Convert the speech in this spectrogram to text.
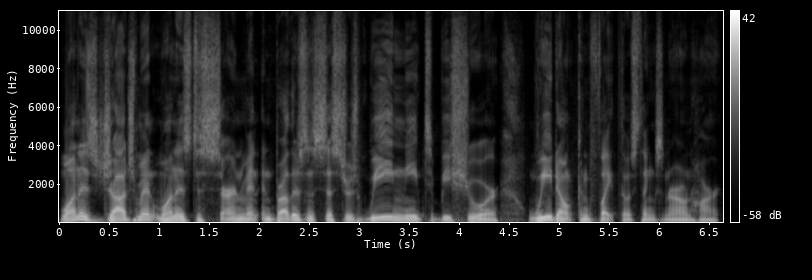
One is judgment, one is discernment. And, brothers and sisters, we need to be sure we don't conflate those things in our own heart.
